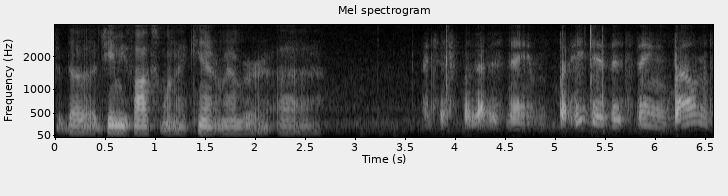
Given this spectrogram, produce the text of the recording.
the Jamie Foxx one. I can't remember. Uh, I just forgot his name, but he did this thing, Bound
